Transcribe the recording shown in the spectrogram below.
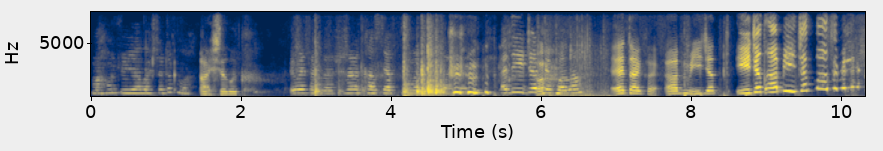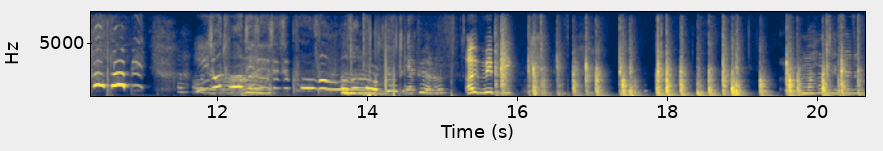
Mahmut videoya başladın mı? Başladık. Evet arkadaşlar kas yaptığımız. Hadi icat yapalım. Evet arkadaşlar. Abim icat. icat abi icat malzemeleri kaldı abi. İcat malzemeleri kaldı. Yapıyoruz. Abi bir, bir Mahmut dur.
